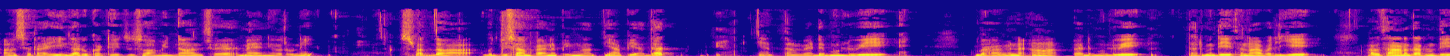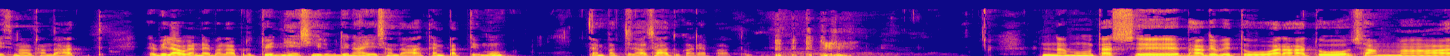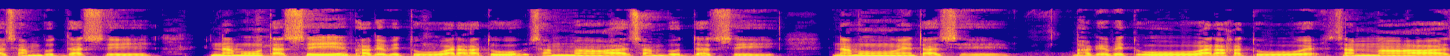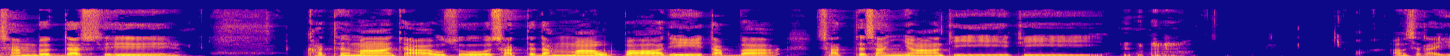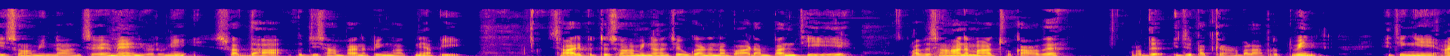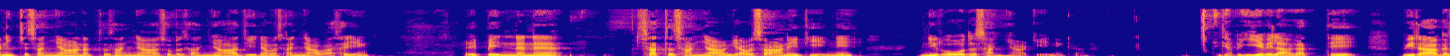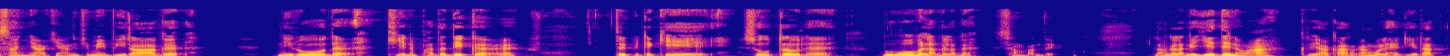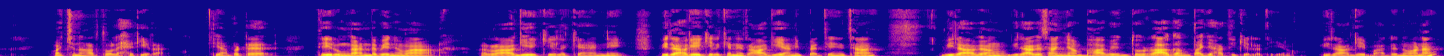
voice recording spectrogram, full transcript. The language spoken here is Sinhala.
අවසරයි ගරු කටයුතු ස්වාමීන් වහන්සේ මෑණිවරුනි ශ්‍රද්ධා බුද්ධ සම්පන්න පින්වත්නි අපි අදත් නැත්තම් වැඩමුළුවේ භාවනා වැඩමුළුවේ ධර්ම දේශනාවලියේ අවසාන ධර්ම දේශනාව සඳහාත් වේලාව ගන්නයි බලාපොරොත්තු වෙන්නේ. ශීලමු දෙනා ඒ සඳහා tempත් වෙමු. tempත් වෙලා සාදුකාරය පාත්තුමු නමෝ තස්සේ භගවතු අරහතෝ සම්මා සම්බුද්දස්සේ. නමෝ තස්සේ භගවතු අරහතෝ සම්මා සම්බුද්දස්සේ. නමෝ තස්සේ භගවතු අරහතෝ සම්මා සම්බුද්දස්සේ. කතමා චෞසෝ සත්ත ධම්මා උපාදේ තබ්බා සත්ත සංඥාති තී. අවසරයි ස්වාමීන් වහන්සේ මෑණිවරුනි ශ්‍රද්ධා බුද්ධ සම්පන්න පින්වත්නි අපි සාරිපුත්‍ර ස්වාමීන් වහන්සේ උගන්වන පාඩම් පන්තියේ අවසාන මාතෘකාව අද ඉදිරිපත් කරන්න බලාපොරොත්තු වෙන්නේ. ඉතින් මේ අනිච්ච සංඥා අනත්ත් සංඥා සුභ සංඥා ආදීනව සංඥා වශයෙන් ඒ පෙන්නන සත් සංඥාවන්ගේ අවසානයේ තියෙන්නේ නිරෝධ සංඥා කියන එක. ඉතින් අපි ඊයේ වෙලා ගත්තේ විරාග සංඥා කියන්නේ මේ විරාග නිරෝධ කියන පද දෙක ත්‍රිපිටකයේ සූත්‍රවල බොහෝම ළඟ ළඟ සම්බන්ධ ළඟ ළඟ යෙදෙනවා ක්‍රියාකාරකම් වල හැටියටත් වචනාර්ථ වල හැටියටත්. ඉතින් අපට තේරුම් ගන්න වෙනවා රාගය කියලා කියන්නේ විරාගය කියලා කියන්නේ රාගය අනිත් පැත්තේ නිසා විරාගං විරාග සංඥා භාවෙන්තෝ රාගම් පජහති කියලා තියෙනවා. විරාගේ බහදනවා නම්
